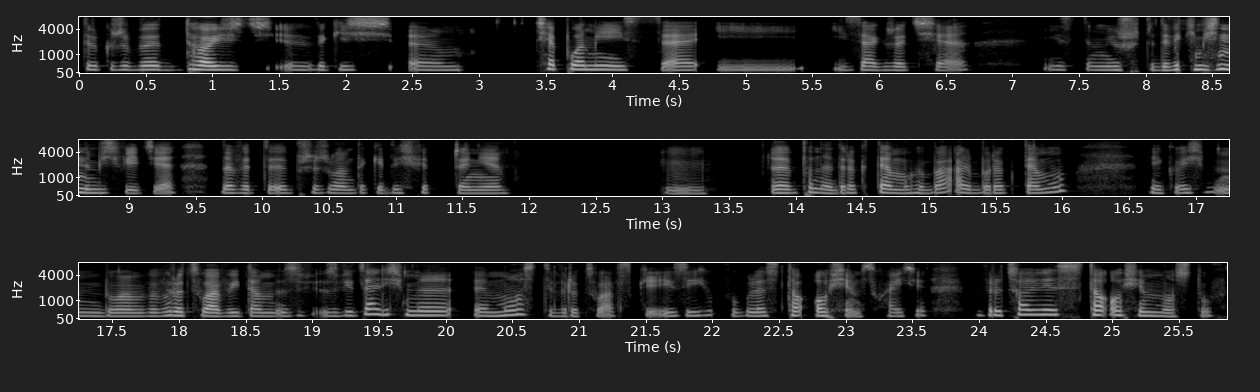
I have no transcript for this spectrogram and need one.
tylko żeby dojść, y, w jakieś, em, ciepłe miejsce i i zagrzać się. Jestem już wtedy w jakimś innym świecie. Nawet, y, przeżyłam takie doświadczenie mm, e, ponad rok temu chyba, albo rok temu. Jakoś, mm, byłam we Wrocławiu i tam zw zwiedzaliśmy, e, mosty wrocławskie. Jest ich w ogóle 108, słuchajcie. W Wrocławiu jest 108 mostów.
